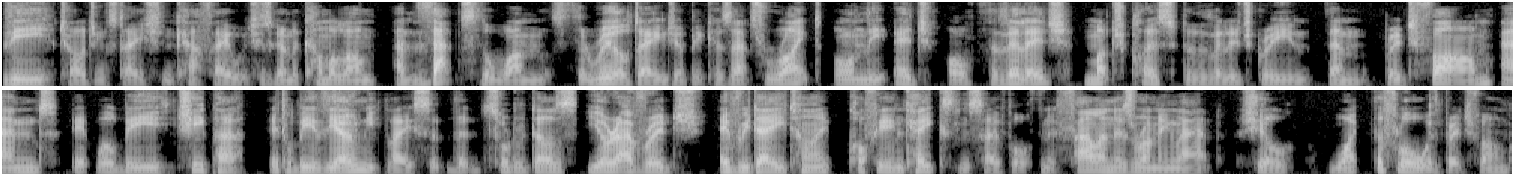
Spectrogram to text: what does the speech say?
the charging station cafe, which is going to come along. And that's the one that's the real danger because that's right on the edge of the village, much closer to the village green than Bridge Farm. And it will be cheaper it'll be the only place that, that, sort of does your average everyday type coffee and cakes and so forth. And if Fallon is running that, she'll wipe the floor with Bridge Farm.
